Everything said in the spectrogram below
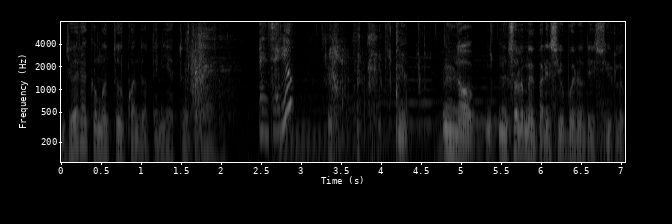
Yo era como tú cuando tenía tu edad. ¿En serio? No, solo me pareció bueno decirlo.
